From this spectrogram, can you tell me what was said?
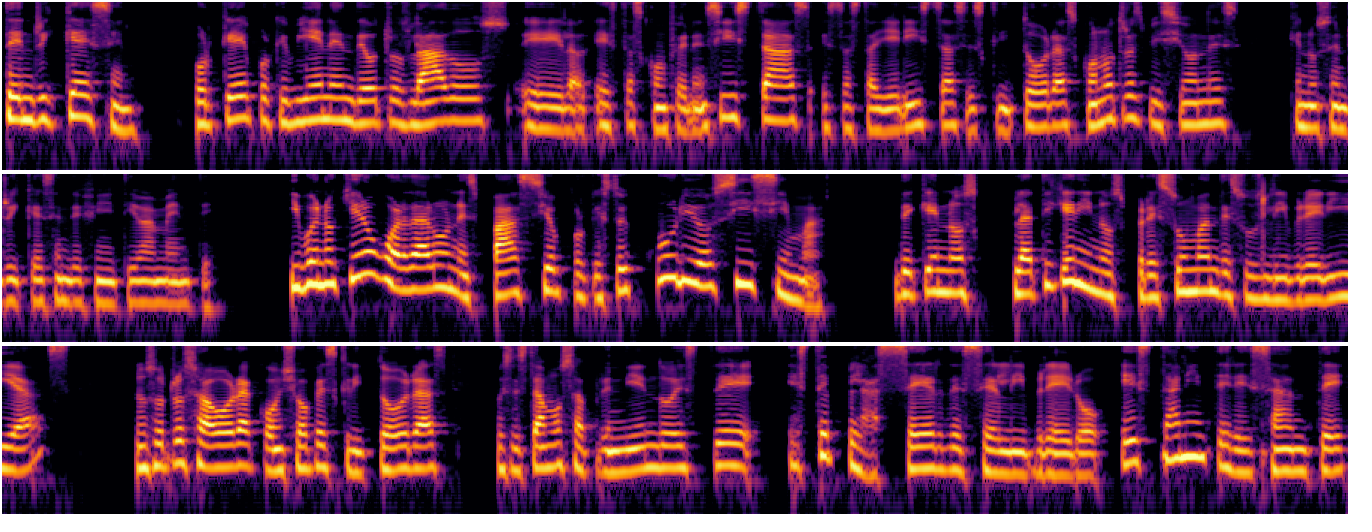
te enriquecen. ¿Por qué? Porque vienen de otros lados eh, estas conferencistas, estas talleristas, escritoras, con otras visiones que nos enriquecen definitivamente. Y bueno, quiero guardar un espacio porque estoy curiosísima de que nos platiquen y nos presuman de sus librerías. Nosotros ahora con Shop Escritoras pues estamos aprendiendo este, este placer de ser librero. Es tan interesante.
